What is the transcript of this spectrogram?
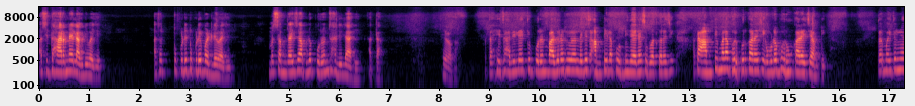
अशी धार नाही लागली पाहिजे. असं तुकडे तुकडे पडले पाहिजे. मग समजायचं आपलं पुरण झालेलं आहे आता. हे बघा. आता हे झालेले आहे ते पुरण बाजूला ठेवलं लगेच आमटीला फोडणी द्यायला सुरुवात करायची. आता आमटी मला भरपूर करायची एवढं भरून करायची आमटी. तर मैत्रिणी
